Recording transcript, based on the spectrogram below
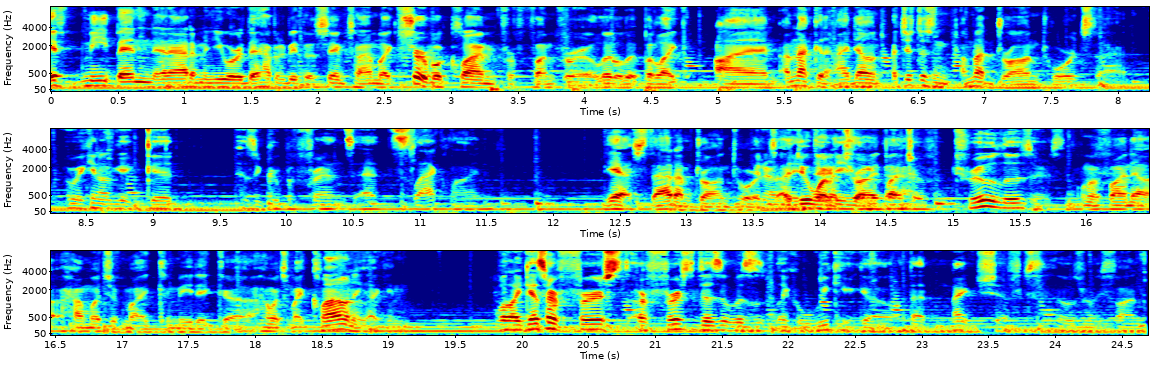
if me, Ben, and Adam and you were they happen to be at the same time, like sure we'll climb for fun for a little bit, but like I'm I'm not gonna I don't it just doesn't I'm not drawn towards that. we can all get good as a group of friends at Slackline. Yes, that I'm drawn towards. I do want to try a that. of true losers. I want to find out how much of my comedic, uh, how much of my clowning I can. Well, I guess our first our first visit was like a week ago. That night shift. It was really fun.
